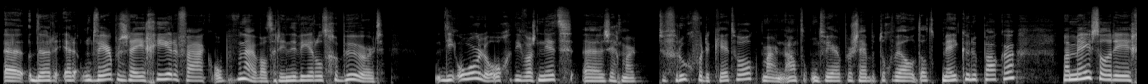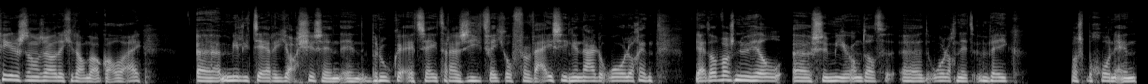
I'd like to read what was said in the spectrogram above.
uh, de ontwerpers reageren vaak op nou, wat er in de wereld gebeurt. Die oorlog die was net uh, zeg maar te vroeg voor de catwalk. Maar een aantal ontwerpers hebben toch wel dat mee kunnen pakken. Maar meestal reageren ze dan zo dat je dan ook allerlei militaire jasjes en, en broeken, et cetera, ziet. Weet je, of verwijzingen naar de oorlog. En ja, dat was nu heel uh, sumier, omdat de oorlog net een week was begonnen. En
